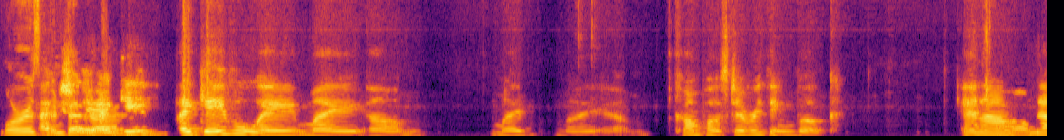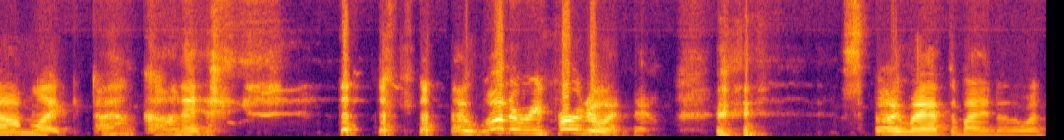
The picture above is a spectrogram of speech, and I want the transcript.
Laura's been Actually, better. I gave than- I gave away my um my my um, compost everything book, and um Oh, now I'm like, doggone it, I want to refer to it now, so I might have to buy another one.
